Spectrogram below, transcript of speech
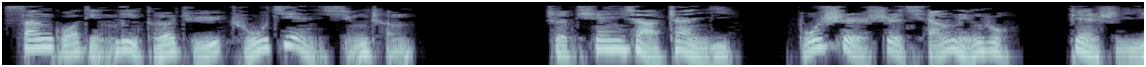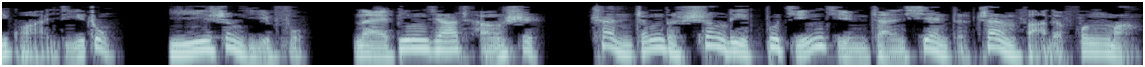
三国鼎立格局逐渐形成。这天下战役，不是恃强凌弱，便是以寡敌众，以胜以负，乃兵家常事。战争的胜利不仅仅展现着战法的锋芒，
